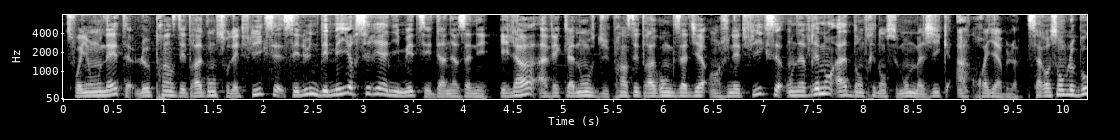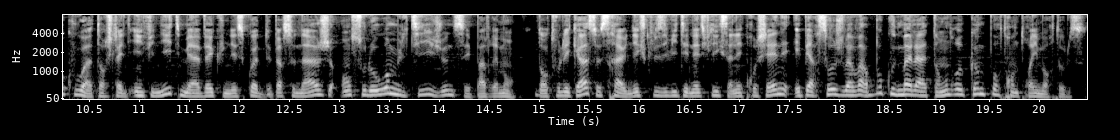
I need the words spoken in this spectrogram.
Soyons honnêtes, Le Prince des Dragons sur Netflix, c'est l'une des meilleures séries animées de ces dernières années. Et là, avec l'annonce du Prince des Dragons Xadia en jeu Netflix, on a vraiment hâte d'entrer dans ce monde magique incroyable. Ça ressemble beaucoup à Torchlight Infinite, mais avec une escouade de personnages, en solo ou en multi, je ne sais pas vraiment. Dans tous les cas, ce sera une exclusivité Netflix l'année prochaine, et perso, je vais avoir beaucoup de mal à attendre, comme pour 33 Immortals.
